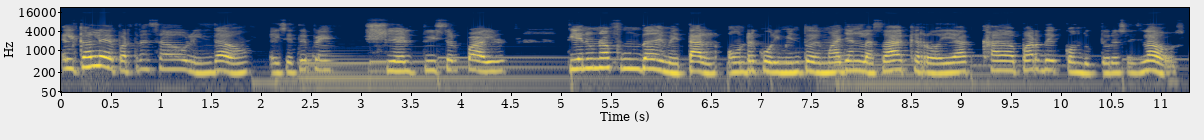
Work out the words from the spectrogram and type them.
El cable de par trenzado blindado STP, Shell Twister Pair, tiene una funda de metal o un recubrimiento de malla enlazada que rodea cada par de conductores aislados.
